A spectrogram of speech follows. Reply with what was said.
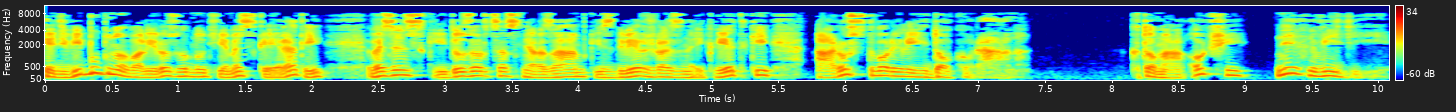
Keď vybubnovali rozhodnutie Mestskej rady, väzenský dozorca sňal zámky z dvier železnej klietky a roztvoril ich do Korán. Kto má oči, nech vidí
